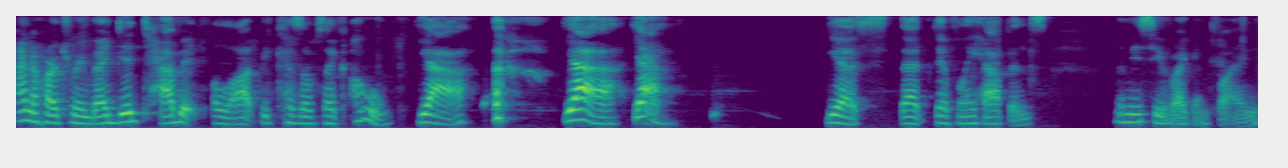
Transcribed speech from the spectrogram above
kind of hard to read but i did tab it a lot because i was like oh yeah yeah yeah. Yes that definitely happens. Let me see if i can find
